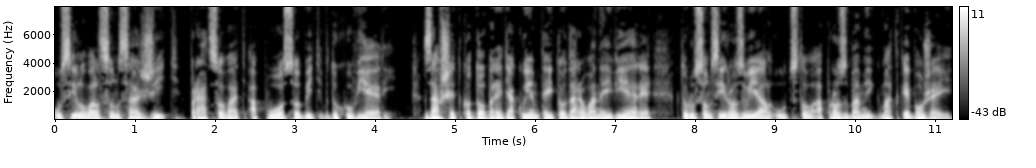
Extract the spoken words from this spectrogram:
usiloval som sa žiť, pracovať a pôsobiť v duchu viery. Za všetko dobre ďakujem tejto darovanej viere, ktorú som si rozvíjal úctou a prozbami k Matke Božej,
